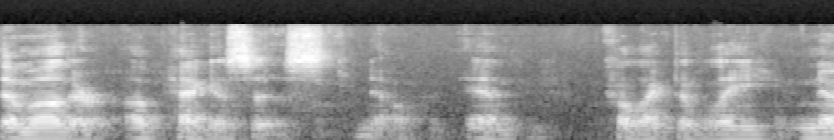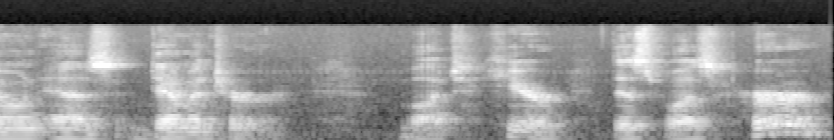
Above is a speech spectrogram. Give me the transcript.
the mother of Pegasus, you know, and collectively known as Demeter. But here, this was her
